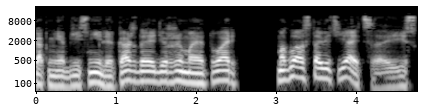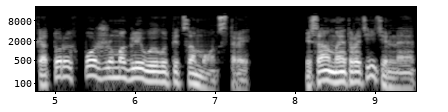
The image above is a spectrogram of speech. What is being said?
Как мне объяснили, каждая одержимая тварь могла оставить яйца, из которых позже могли вылупиться монстры. И самое отвратительное,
